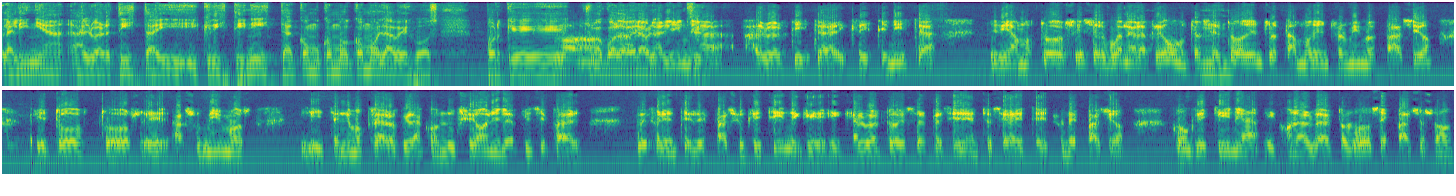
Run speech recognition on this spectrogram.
la línea albertista y, cristinista. ¿Cómo, cómo, ¿Cómo la ves vos? Porque yo me acuerdo haber hablado. La línea albertista y cristinista diríamos todos esa es buena la pregunta o sea todos dentro estamos dentro del mismo espacio eh, todos todos eh, asumimos y tenemos claro que la conducción y la principal referente del espacio Cristina y que, que Alberto debe ser presidente o sea este es un espacio con Cristina y con Alberto los dos espacios son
